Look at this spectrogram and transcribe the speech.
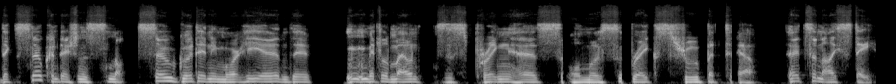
the snow conditions not so good anymore here in the middle mountains. The spring has almost breaks through, but yeah, it's a nice day.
